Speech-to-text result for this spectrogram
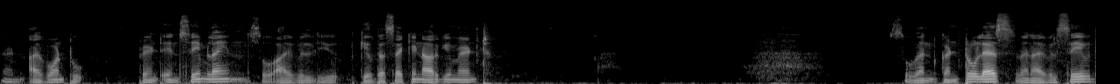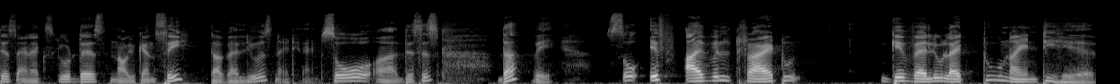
And I want to print in same line so I will give the second argument. So when control s when I will save this and execute this now you can see the value is 99 so uh, this is the way. So if I will try to give value like 290 here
